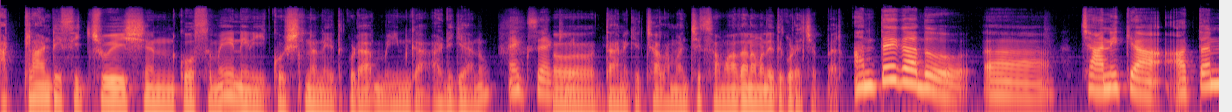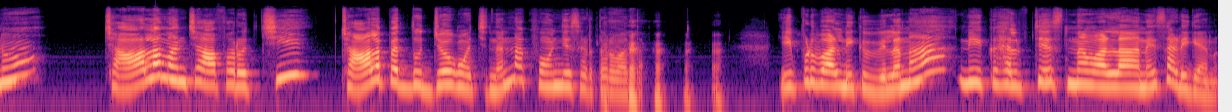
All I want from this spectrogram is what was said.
అట్లాంటి సిచ్యువేషన్ కోసమే నేను ఈ క్వశ్చన్ అనేది కూడా మెయిన్గా అడిగాను. దానికి చాలా మంచి సమాధానం అనేది కూడా చెప్పారు. అంతేకాదు చాణిక్య అతను చాలా మంచి ఆఫర్ వచ్చి చాలా పెద్ద ఉద్యోగం వచ్చిందని నాకు ఫోన్ చేశాడు తర్వాత. ఇప్పుడు వాళ్ళు నీకు విలనా నీకు హెల్ప్ చేస్తున్న వాళ్ళ అనేసి అడిగాను.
